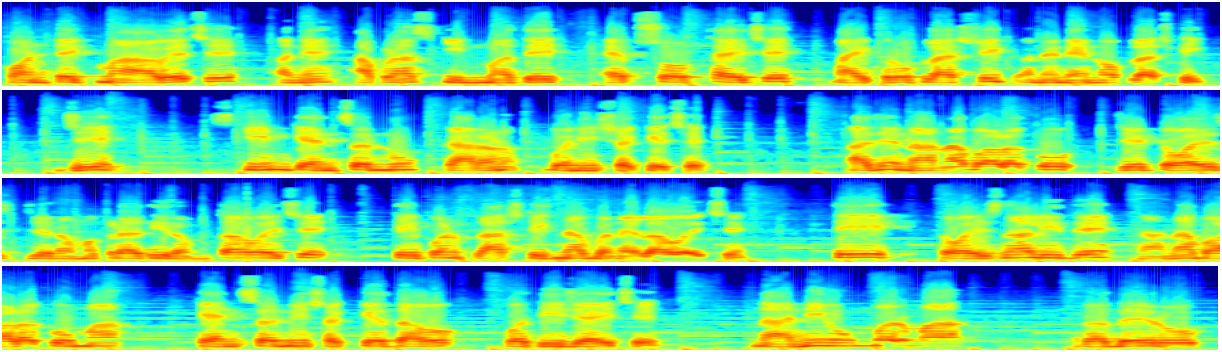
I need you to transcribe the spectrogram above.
કોન્ટેક્ટમાં આવે છે અને આપણા સ્કિનમાં તે એબ્સોર્બ થાય છે માઇક્રોપ્લાસ્ટિક અને નેનોપ્લાસ્ટિક, જે સ્કિન કેન્સરનું કારણ બની શકે છે. આજે નાના બાળકો જે ટોયઝ જે રમકડાથી રમતા હોય છે, તે પણ પ્લાસ્ટિકના બનેલા હોય છે. તે ટોયઝના લીધે નાના બાળકોમાં કેન્સરની શક્યતાઓ વધી જાય છે. નાની ઉંમરમાં હૃદયરોગ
